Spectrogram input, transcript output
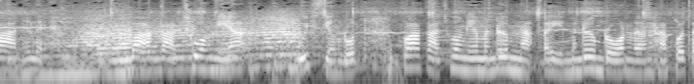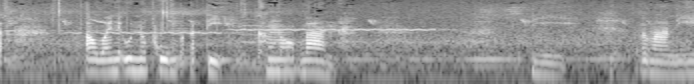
บ้านนี่แหละ ว่าอากาศช่วงนี้อุ้ยเสียงรถว่าอากาศช่วงนี้มันเริ่มหนักเอ้มันเริ่มร้อนแล้วนะคะ ก็จะเอาไว้ในอุณหภูมิปกติข้างนอกบ้านนี่ประมาณนี้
